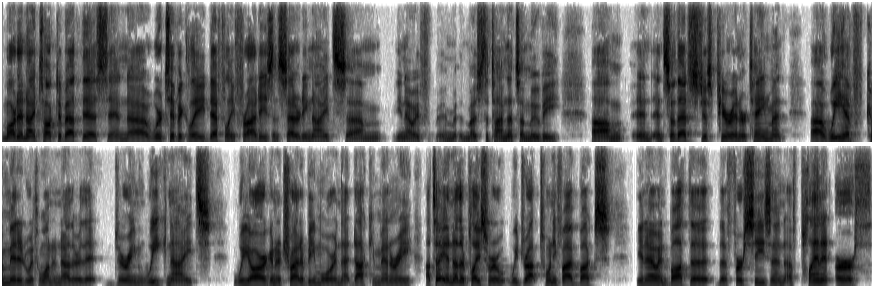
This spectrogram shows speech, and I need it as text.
Marta and I talked about this, and uh, we're typically definitely Fridays and Saturday nights. Um, you know, if most of the time that's a movie, um, and and so that's just pure entertainment. Uh, we have committed with one another that during weeknights we are going to try to be more in that documentary. I'll tell you another place where we dropped twenty five bucks you know, and bought the the first season of Planet Earth.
